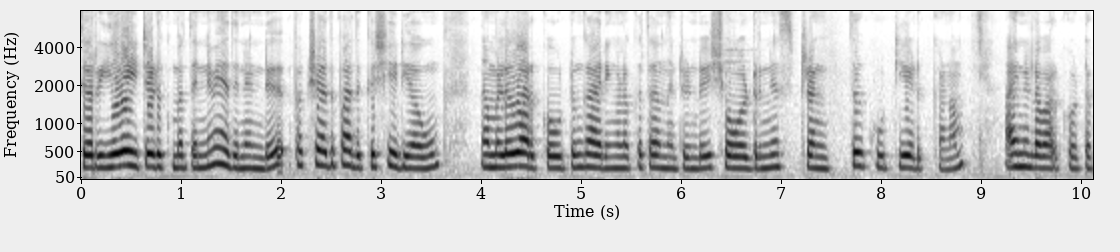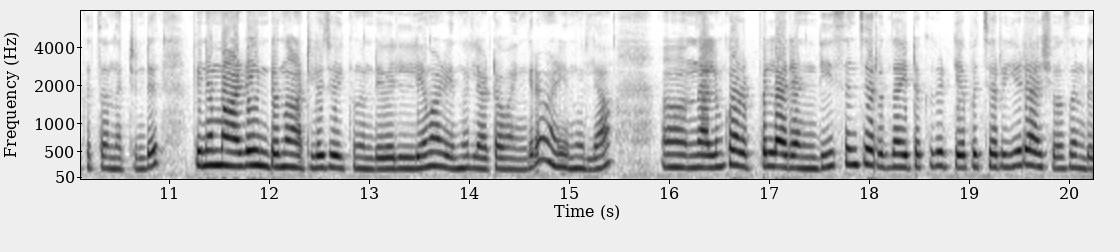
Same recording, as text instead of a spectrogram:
ചെറിയ വെയിറ്റ് എടുക്കുമ്പോൾ തന്നെ വേദന ഉണ്ട്. പക്ഷെ അത് പതുക്കെ ശരിയാവും. നമ്മൾ വർക്കൗട്ടും കാര്യങ്ങളൊക്കെ തന്നിട്ടുണ്ട്. ഷോൾഡറിന് സ്ട്രെങ്ത്ത് കൂട്ടിയെടുക്കണം. അതിനുള്ള വർക്കൗട്ടൊക്കെ തന്നിട്ടുണ്ട്. പിന്നെ മഴയുണ്ടോ നാട്ടിൽ ചോദിക്കുന്നുണ്ട്. വലിയ മഴയൊന്നും ഇല്ല കേട്ടോ. ഭയങ്കര മഴയൊന്നുമില്ല. എന്നാലും കുഴപ്പമില്ല. രണ്ട് ദിവസം ചെറുതായിട്ടൊക്കെ കിട്ടിയപ്പോൾ ചെറിയൊരു ആശ്വാസമുണ്ട്.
